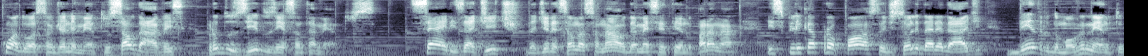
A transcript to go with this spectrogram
com a doação de alimentos saudáveis produzidos em assentamentos. Séries Adit, da Direção Nacional do MST no Paraná, explica a proposta de solidariedade dentro do movimento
